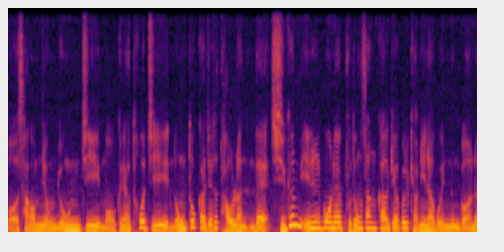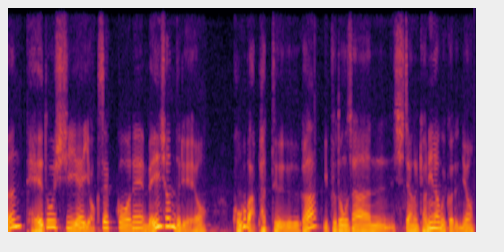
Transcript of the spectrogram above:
뭐 상업용 용지 뭐 그냥 토지 농토까지 해서 다 올랐는데 지금 일본의 부동산 가격을 견인하고 있는 거는 대도시의 역세권의 맨션들이에요. 고급 아파트가 이 부동산 시장을 견인하고 있거든요.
